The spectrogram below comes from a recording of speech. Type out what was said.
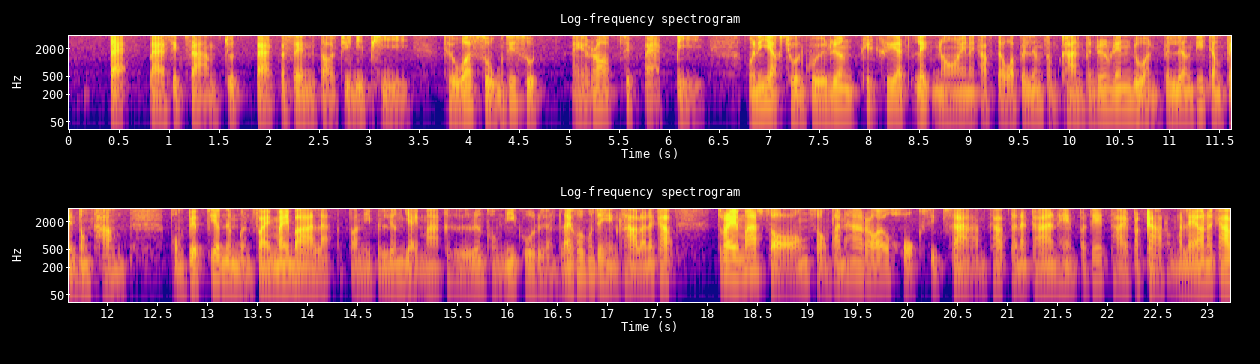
ตะ 83.8%ต่อ GDP ถือว่าสูงที่สุดในรอบ 18 ปี วันนี้อยากชวนคุยเรื่องเครียดเล็กน้อยนะครับ แต่ว่าเป็นเรื่องสำคัญ เป็นเรื่องเร่งด่วน เป็นเรื่องที่จำเป็นต้องทำผมเปรียบเทียบในเหมือนไฟไหม้บ้านละ ตอนนี้เป็นเรื่องใหญ่มากก็คือเรื่องของหนี้ครัวเรือน หลายคนคงจะเห็นข่าวแล้วนะครับไตรมาส 2 2563 ครับ ธนาคารแห่งประเทศไทยประกาศออกมาแล้วนะครับ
